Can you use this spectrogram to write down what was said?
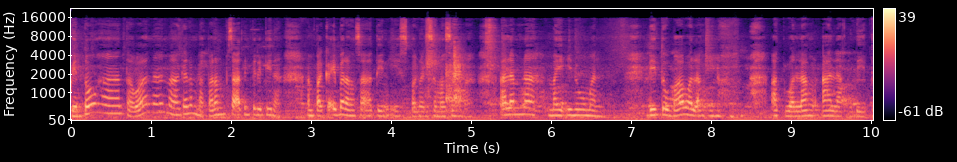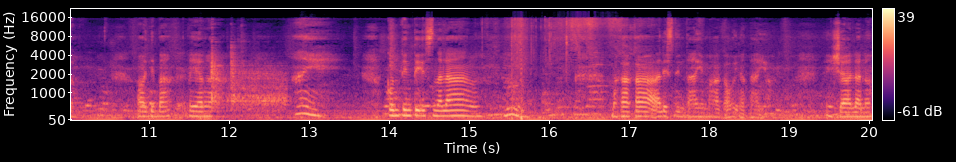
Kwentuhan, tawanan, mga ganun ba. Parang sa ating Pilipina. Ang pagkaiba lang sa atin is pag nagsama-sama, alam na may inuman. Dito bawal ang inom at walang alak dito. O, di ba? Kaya nga, ay, konting tiis na lang. Hmm. Makakaalis din tayo, makakauwi na tayo. Inshallah, no?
